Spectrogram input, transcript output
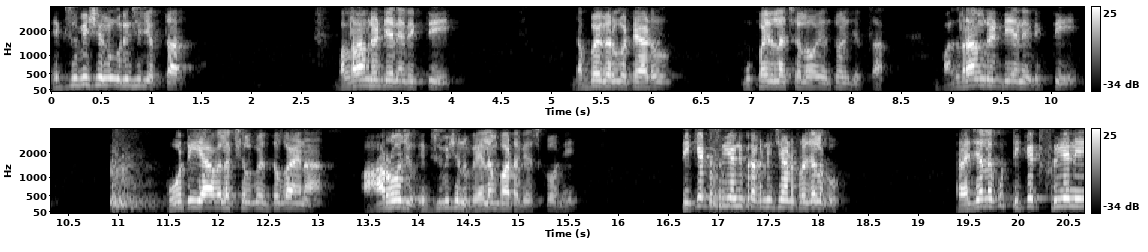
ఎగ్జిబిషన్ గురించి చెప్తారు. బలరాం రెడ్డి అనే వ్యక్తి డెబ్బై గరుగొట్టాడు ముప్పై లక్షలు ఎంతో అని చెప్తారు. బలరాం రెడ్డి అనే వ్యక్తి కోటి యాభై లక్షలకు ఎంతగా ఆయన ఆ రోజు ఎగ్జిబిషన్ వేలంపాట వేసుకొని టికెట్ ఫ్రీ అని ప్రకటించాడు ప్రజలకు. ప్రజలకు టికెట్ ఫ్రీ అని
